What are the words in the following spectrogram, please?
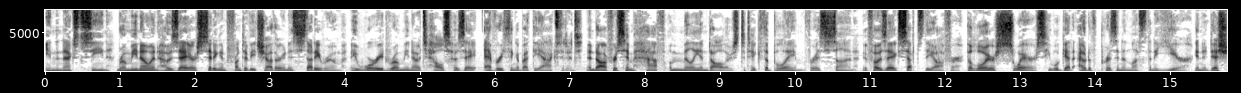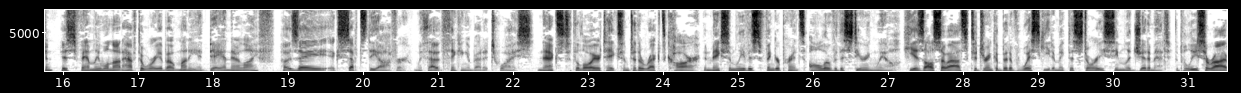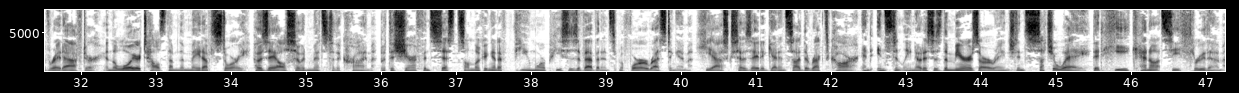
In the next scene, Romino and Jose are sitting in front of each other in his study room. A worried Romino tells Jose everything about the accident and offers him half a million dollars to take the blame for his son. If Jose accepts the offer, the lawyer swears he will get out of prison in less than a year. In addition, his family will not have to worry about money a day in their life. Jose accepts the offer without thinking about it twice. Next, the lawyer takes him to the wrecked car and makes him leave his fingerprints all over the steering wheel. He is also asked to drink a bit of whiskey to make the story seem legitimate. The police arrive right after, and the lawyer tells them the made up story. Jose also admits to the crime, but the sheriff insists on looking at a few more pieces of evidence before arresting him. He asks Jose to get inside the wrecked car and instantly notices the mirrors are arranged in such a way that he cannot see through them.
